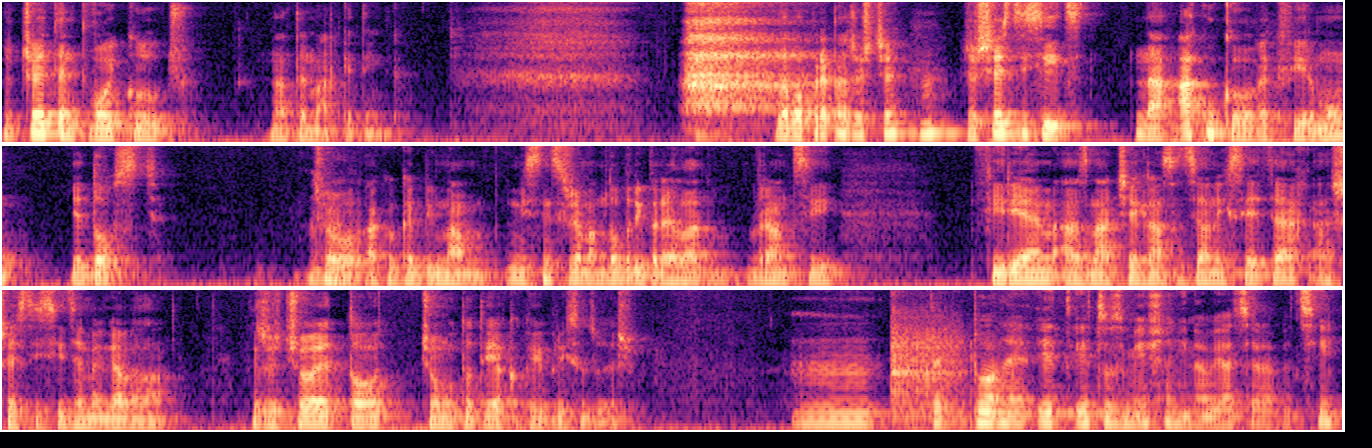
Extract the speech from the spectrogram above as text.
čo je ten tvoj kľúč na ten marketing? Lebo prepáč ešte, hm? že 6000 na akúkoľvek firmu je dosť. Čo hm. ako keby mám, myslím si, že mám dobrý prehľad v rámci firiem a značiek na sociálnych sieťach a 6000 je mega veľa. Takže čo je to, čomu to ty ako keby prisudzuješ? Mm, tak podľa mňa je, je to zmiešaní na viacera veci.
